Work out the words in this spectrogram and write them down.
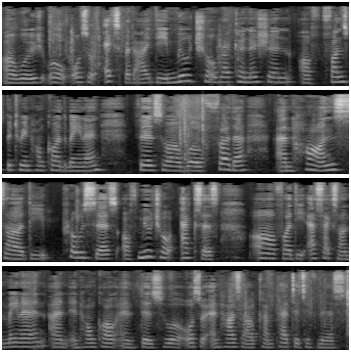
Uh, we will also expedite the mutual recognition of funds between Hong Kong and the mainland. This uh, will further enhance uh, the process of mutual access of the assets on mainland and in Hong Kong, and this will also enhance our competitiveness.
